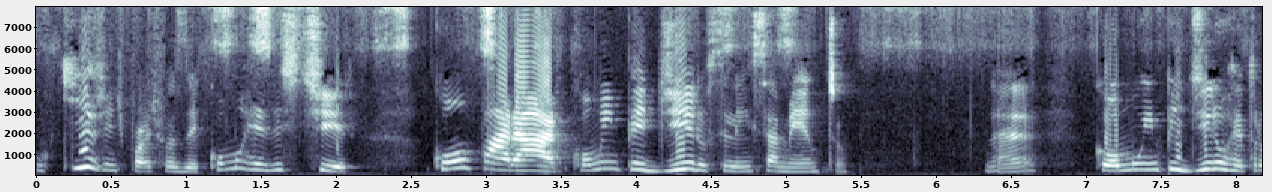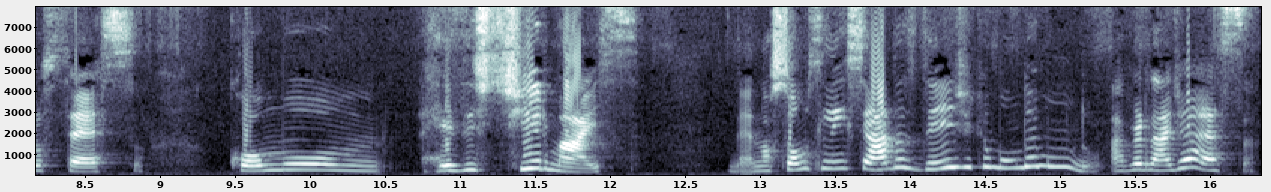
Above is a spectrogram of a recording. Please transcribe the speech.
O que a gente pode fazer? Como resistir? Como parar? Como impedir o silenciamento? Né? como impedir o retrocesso, como resistir mais. Né? Nós somos silenciadas desde que o mundo é mundo. A verdade é essa.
